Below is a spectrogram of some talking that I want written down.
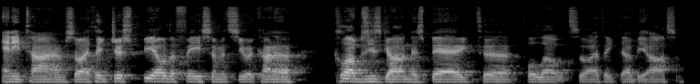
anytime. So I think just be able to face him and see what kind of clubs he's got in his bag to pull out. So I think that'd be awesome.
